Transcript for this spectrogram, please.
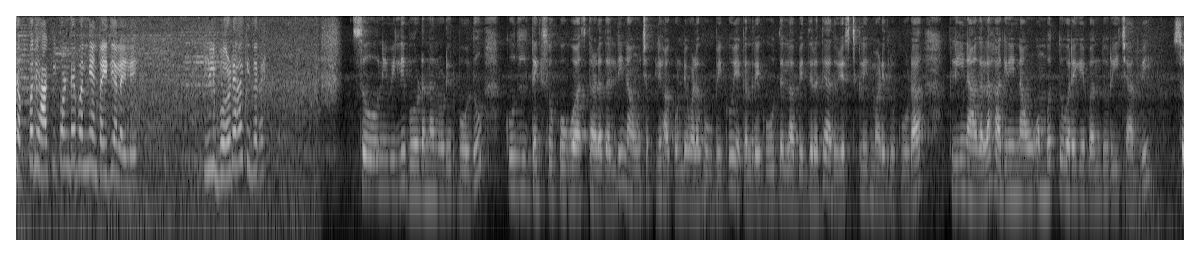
ಚಪ್ಪಲಿ ಹಾಕಿಕೊಂಡೇ ಬನ್ನಿ ಅಂತ ಇದೆಯಲ್ಲ ಇಲ್ಲಿ? ಇಲ್ಲಿ ಬೋರ್ಡೆ ಹಾಕಿದ್ದಾರೆ. ಸೊ ನೀವಿಲ್ಲಿ ಬೋರ್ಡನ್ನು ನೋಡಿರ್ಬೋದು. ಕೂದಲು ತೆಗೆಸೋಕೆ ಹೋಗುವ ಸ್ಥಳದಲ್ಲಿ ನಾವು ಚಪ್ಪಲಿ ಹಾಕ್ಕೊಂಡೆ ಒಳಗೆ ಹೋಗಬೇಕು. ಯಾಕಂದರೆ ಕೂದಲೆಲ್ಲ ಬಿದ್ದಿರುತ್ತೆ, ಅದು ಎಷ್ಟು ಕ್ಲೀನ್ ಮಾಡಿದರೂ ಕೂಡ ಕ್ಲೀನ್ ಆಗಲ್ಲ. ಹಾಗೆಯೇ ನಾವು ಒಂಬತ್ತುವರೆಗೆ ಬಂದು ರೀಚ್ ಆದ್ವಿ. ಸೊ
